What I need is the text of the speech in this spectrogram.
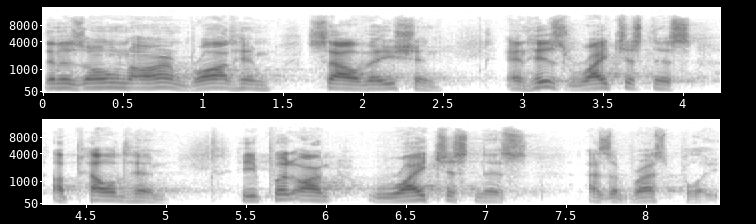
Then his own arm brought him salvation, and his righteousness upheld him. He put on righteousness as a breastplate.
